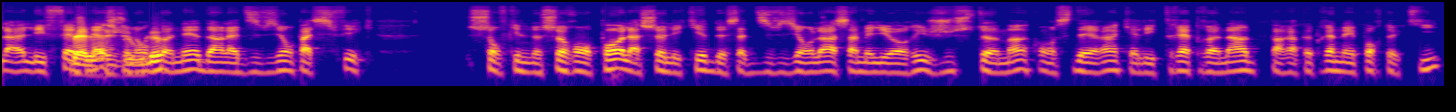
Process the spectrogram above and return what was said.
ben, faiblesses que l'on connaît dans la division Pacifique. Sauf qu'ils ne seront pas la seule équipe de cette division-là à s'améliorer, justement, considérant qu'elle est très prenable par à peu près n'importe qui.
